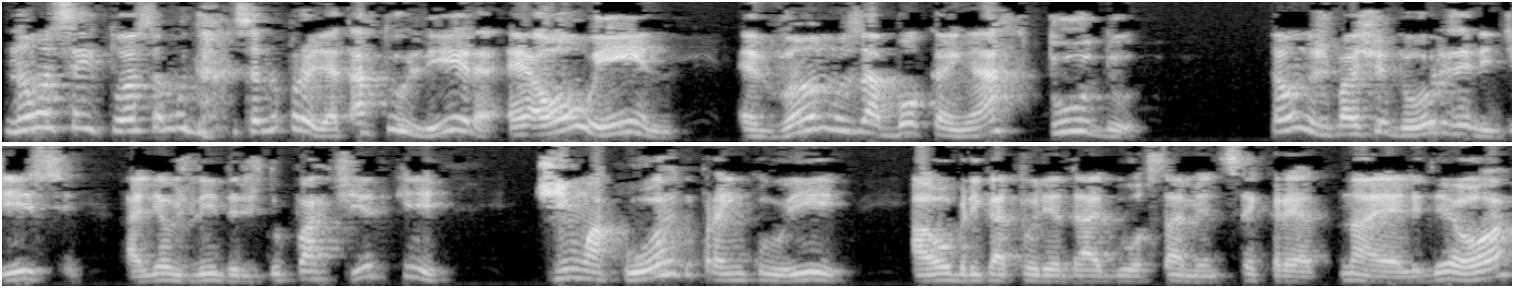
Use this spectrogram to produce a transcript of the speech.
não aceitou essa mudança no projeto. Arthur Lira é all-in, é vamos abocanhar tudo. Então, nos bastidores, ele disse ali aos líderes do partido que tinha um acordo para incluir a obrigatoriedade do orçamento secreto na LDO,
